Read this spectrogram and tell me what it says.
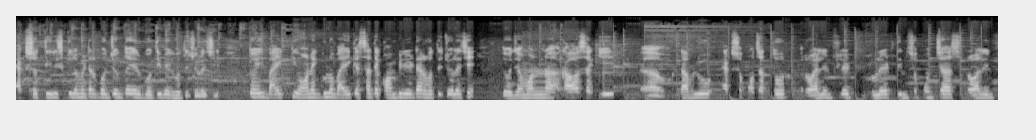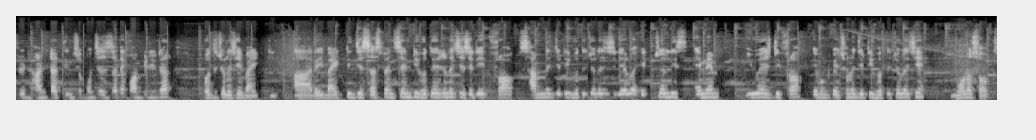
একশো তিরিশ কিলোমিটার পর্যন্ত এর গতিবেগ হতে চলেছে। তো এই বাইকটি অনেকগুলো বাইকের সাথে কম্পিটিটার হতে চলেছে। তো যেমন কাওয়াসাকি ডাব্লু একশো পঁচাত্তর রয়্যাল এনফিল্ড বুলেট তিনশো পঞ্চাশ রয়্যাল এনফিল্ড হান্টার তিনশো পঞ্চাশের সাথে কম্পিটিটার হতে চলেছে এই বাইকটি আর এই বাইকটির যে সাসপেনশনটি হতে চলেছে সেটি ফ্রক সামনের যেটি হতে চলেছে সেটি হলো একচল্লিশ এম এম ইউএসডি ফ্রক এবং পেছনে যেটি হতে চলেছে মনোসক্স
